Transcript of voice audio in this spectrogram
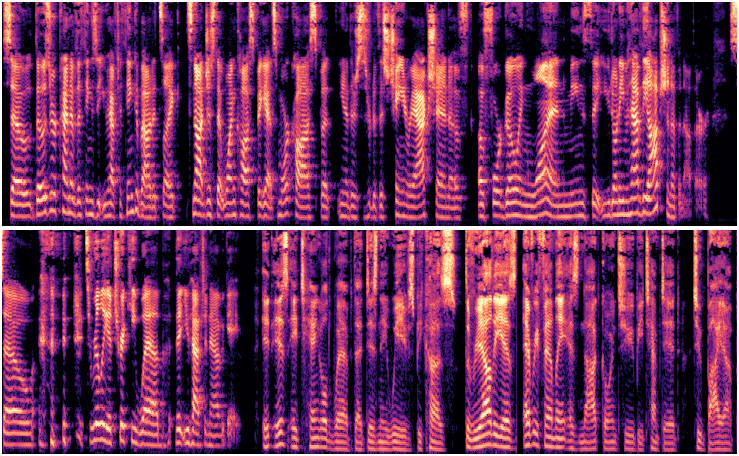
So those are kind of the things that you have to think about. It's like it's not just that one cost begets more cost, but you know there's sort of this chain reaction of of foregoing one means that you don't even have the option of another. So it's really a tricky web that you have to navigate it is a tangled web that Disney weaves because the reality is every family is not going to be tempted to buy up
